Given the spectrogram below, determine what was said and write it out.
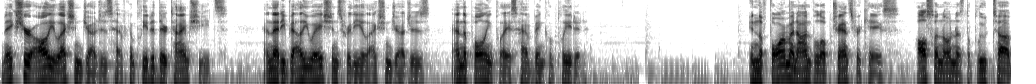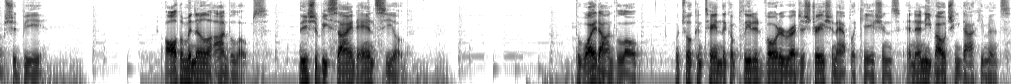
Make sure all election judges have completed their timesheets and that evaluations for the election judges and the polling place have been completed. In the form and envelope transfer case, also known as the blue tub, should be all the manila envelopes. These should be signed and sealed. The white envelope, which will contain the completed voter registration applications and any vouching documents.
